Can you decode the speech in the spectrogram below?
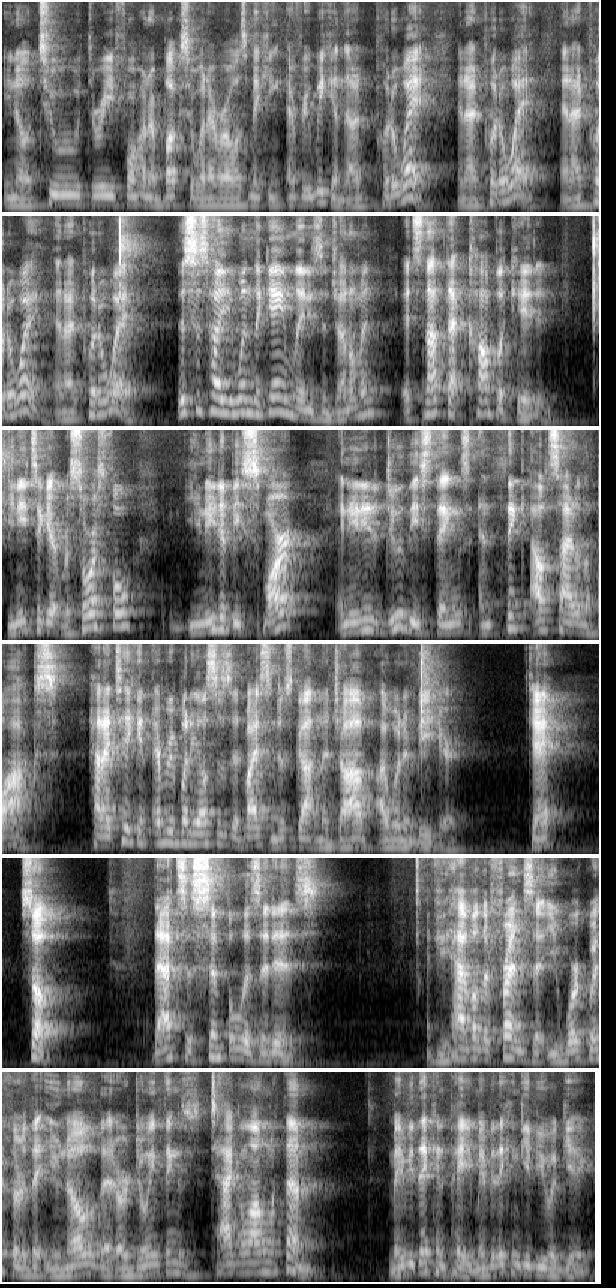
you know, two, three, four hundred bucks or whatever I was making every weekend that I'd put away, and I'd put away, and I'd put away, and I'd put away. This is how you win the game, ladies and gentlemen. It's not that complicated. You need to get resourceful, you need to be smart, and you need to do these things and think outside of the box. Had I taken everybody else's advice and just gotten a job, I wouldn't be here. Okay? So, that's as simple as it is. If you have other friends that you work with or that you know that are doing things, tag along with them. Maybe they can pay you, maybe they can give you a gig.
